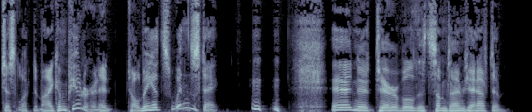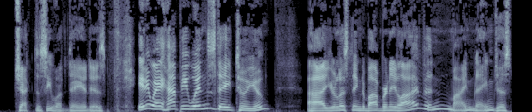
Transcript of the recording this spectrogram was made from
just looked at my computer and it told me it's Wednesday. Isn't it terrible that sometimes you have to check to see what day it is? Anyway, happy Wednesday to you. Uh, you're listening to Bob Burney Live, and my name just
